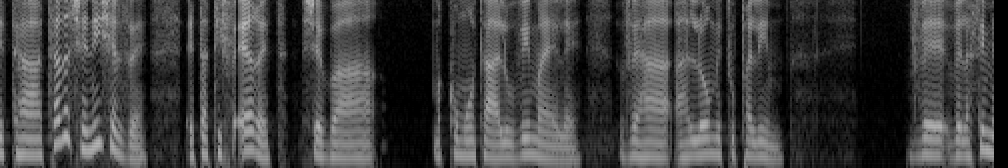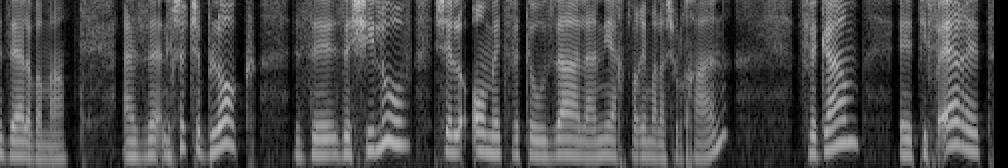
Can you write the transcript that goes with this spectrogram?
את הצד השני של זה, את התפארת שבמקומות העלובים האלה והלא מטופלים. ו- ולשים את זה על הבמה. אז אני חושבת שבלוק זה, זה שילוב של אומץ ותעוזה להניח דברים על השולחן, וגם uh, תפארת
